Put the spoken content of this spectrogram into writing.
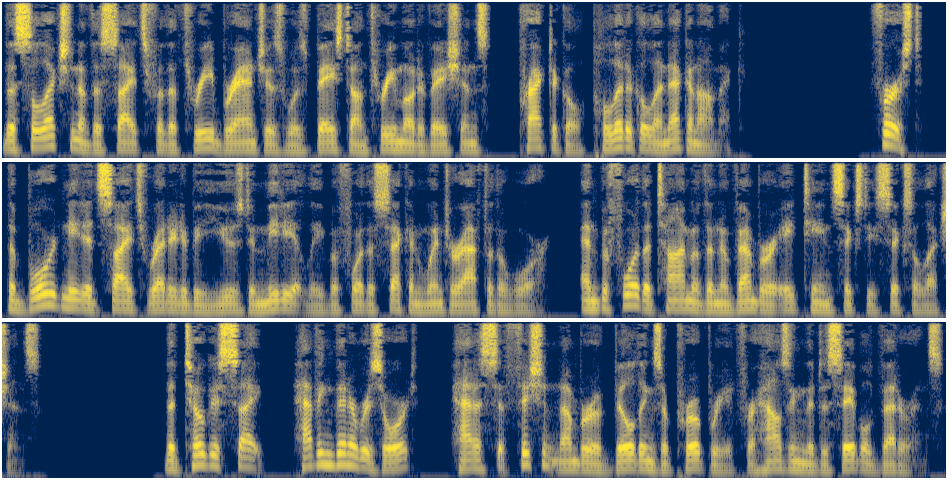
The selection of the sites for the three branches was based on three motivations practical, political, and economic. First, the board needed sites ready to be used immediately before the second winter after the war, and before the time of the November 1866 elections. The Togus site, having been a resort, had a sufficient number of buildings appropriate for housing the disabled veterans.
